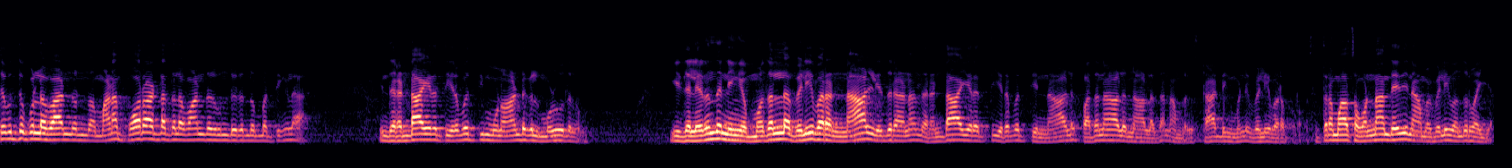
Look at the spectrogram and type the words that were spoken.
செவத்துக்குள்ளே வாழ்ந்திருந்தோம் மன போராட்டத்தில் வாழ்ந்து கொண்டு இருந்தோம் பார்த்தீங்களா இந்த ரெண்டாயிரத்தி இருபத்தி மூணு ஆண்டுகள் முழுவதிலும். இதிலிருந்து நீங்கள் முதல்ல வெளிவர நாள் எதிரான அந்த ரெண்டாயிரத்தி இருபத்தி நாலு பதினாலு நாளில் தான் நம்மளுக்கு ஸ்டார்டிங் பண்ணி வெளியே வர சித்திரை மாதம் ஒன்றாந்தேதி நாம் வெளியே வந்துடுவோம் ஐயா.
